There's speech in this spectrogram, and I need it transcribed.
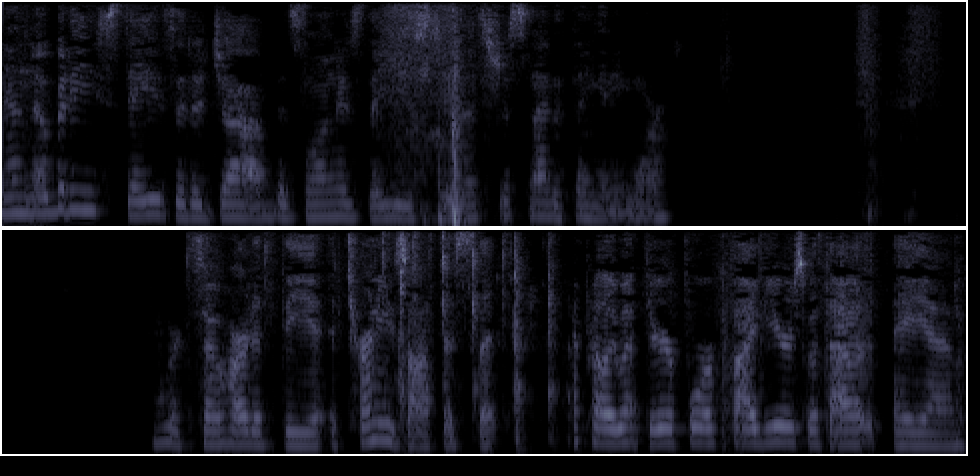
Now, nobody stays at a job as long as they used to. That's just not a thing anymore. I worked so hard at the attorney's office that I probably went three or four or five years without a um,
